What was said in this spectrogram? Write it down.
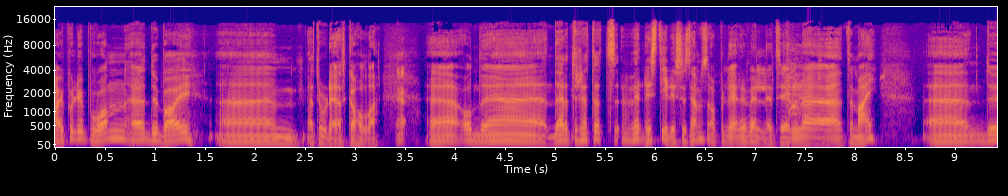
Hyperloop One, eh, Dubai. eh, jeg tror det skal holde. Ja. Eh, og det, det er rett og slett et veldig stilig system som appellerer veldig til, eh, til meg. Uh, du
